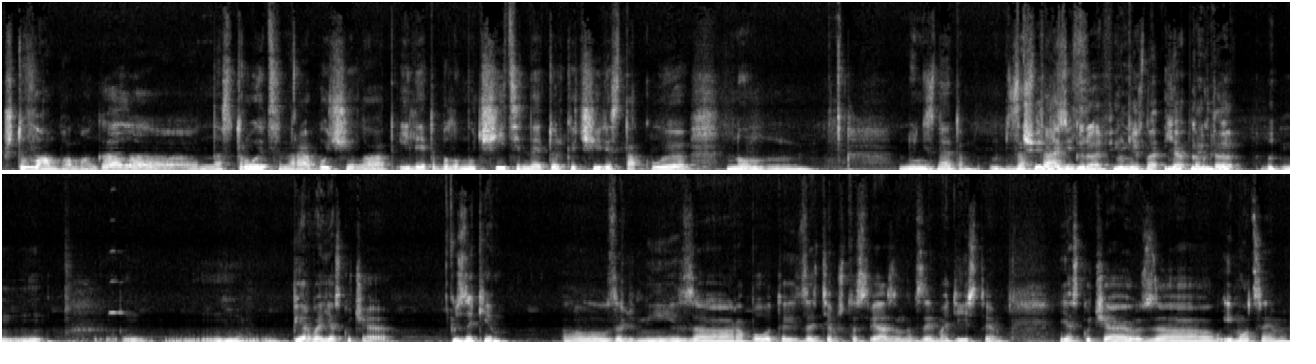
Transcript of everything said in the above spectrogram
что вам помогало э, настроиться на рабочий лад? Или это было мучительно и только через такое, ну ну, не знаю, там, заставить. Через графики. Ну, не знаю, я как-то Первое, я скучаю. За кем? Э, за людьми, за работой, за тем, что связано, взаимодействием. Я скучаю за эмоциями,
